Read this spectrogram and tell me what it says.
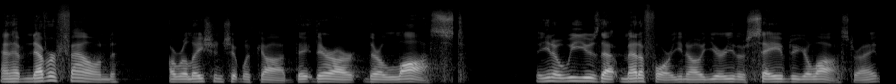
and have never found a relationship with God. They, they are, they're lost. You know, we use that metaphor, you know, you're either saved or you're lost, right?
